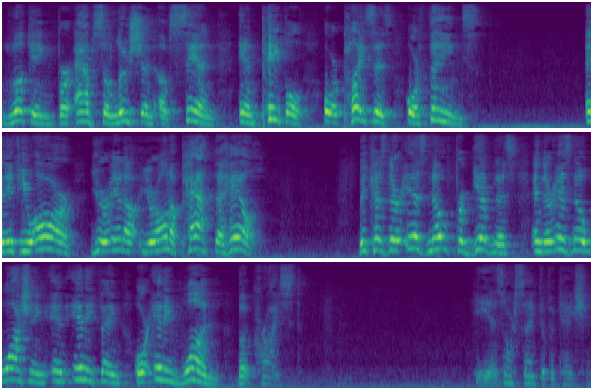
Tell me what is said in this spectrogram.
looking for absolution of sin in people or places or things. And if you are, you're in a you're on a path to hell. Because there is no forgiveness and there is no washing in anything or anyone but Christ. He is our sanctification.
